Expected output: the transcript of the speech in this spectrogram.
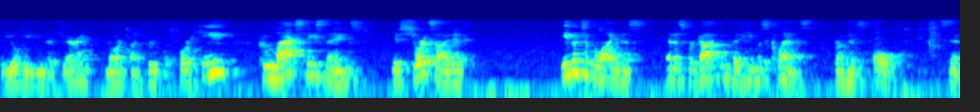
That you will be neither barren nor unfruitful. For he who lacks these things is short sighted, even to blindness, and has forgotten that he was cleansed from his old sins.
